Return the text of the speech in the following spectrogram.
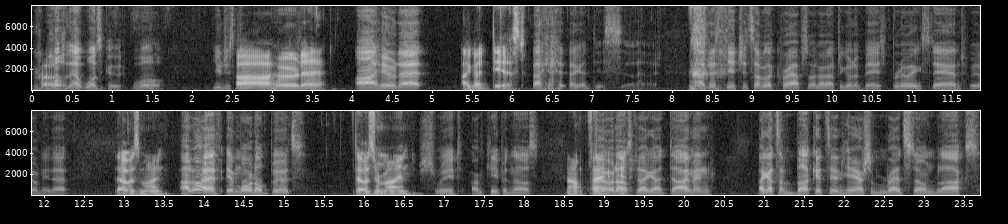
oh, uh, that was good. Whoa, you just. I heard that. I hear that. I got dissed. I got, I got this. I'm just ditching some of the crap so I don't have to go to base. Brewing stand. We don't need that. That was mine. How do I have immortal boots? Those are mine. Sweet. I'm keeping those. No, thank Alright, what else do I got? Diamond. I got some buckets in here, some redstone blocks.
